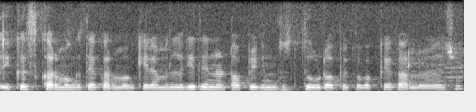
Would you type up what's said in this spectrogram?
ਇੱਕ ਸਕਰਮਕ ਤੇ ਕਰਮਕ ਕਿਰਿਆ, ਮਤਲਬ ਕਿ ਤਿੰਨ ਟੌਪਿਕ ਨੂੰ, ਤੁਸੀਂ ਦੋ ਟੌਪਿਕ ਪੱਕੇ ਕਰ ਲਓ ਇਹਨਾਂ 'ਚੋਂ।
